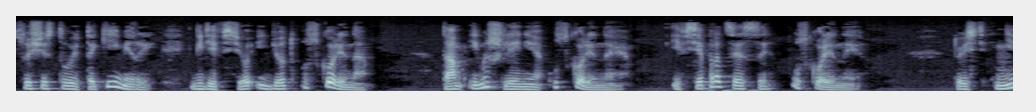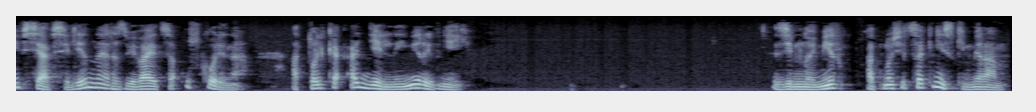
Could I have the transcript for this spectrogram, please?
существуют такие миры, где все идет ускоренно. Там и мышление ускоренное, и все процессы ускоренные. То есть не вся вселенная развивается ускоренно, а только отдельные миры в ней. Земной мир относится к низким мирам,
